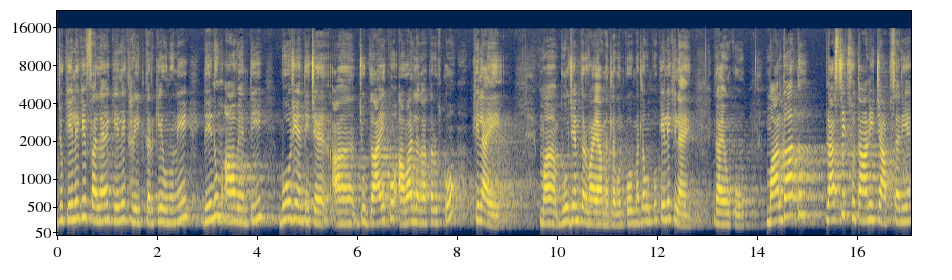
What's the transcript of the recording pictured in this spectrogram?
जो केले के फल हैं, केले खरीद करके उन्होंने धेनुम आवयंती, भोजयंती जो गाय को आवाज़ लगाकर उसको खिलाए। भोजन करवाया मतलब उनको मतलब उनको केले खिलाए गायों को। मार्गात प्लास्टिक सुतानी चापसरिय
